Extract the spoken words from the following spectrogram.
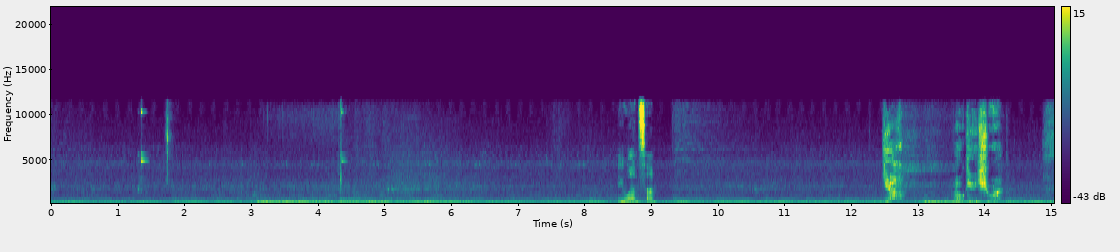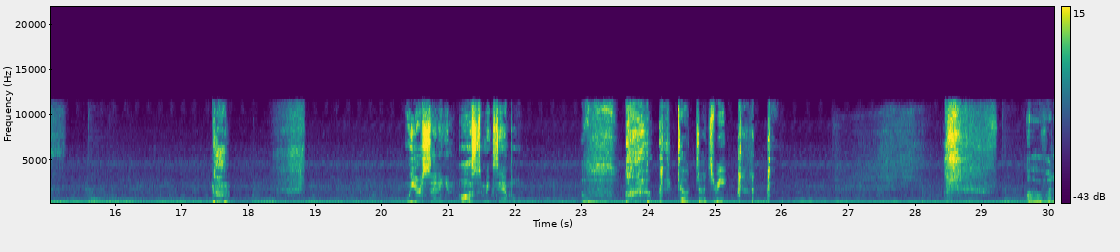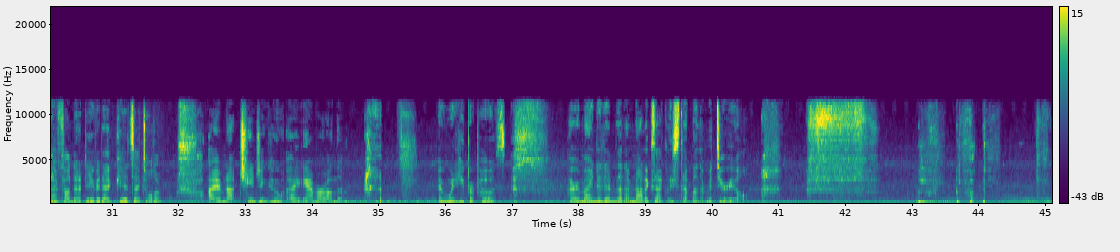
You want some? Yeah. Okay, sure. we are setting an awesome example. Don't judge me. Oh, when I found out David had kids, I told him I am not changing who I am around them. and when he proposed, I reminded him that I'm not exactly stepmother material.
